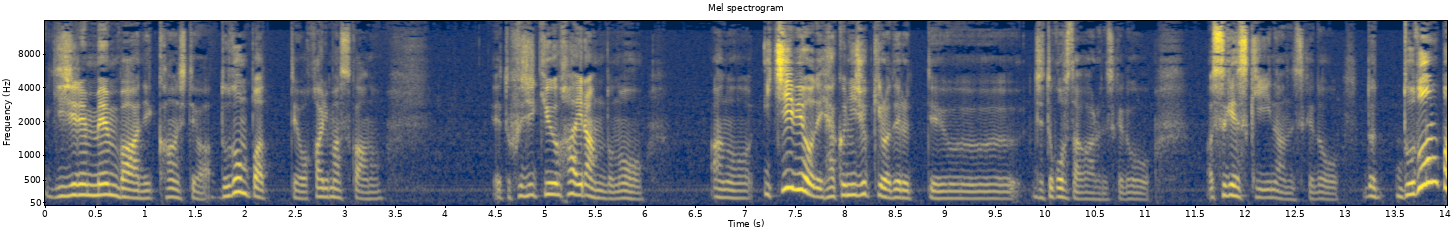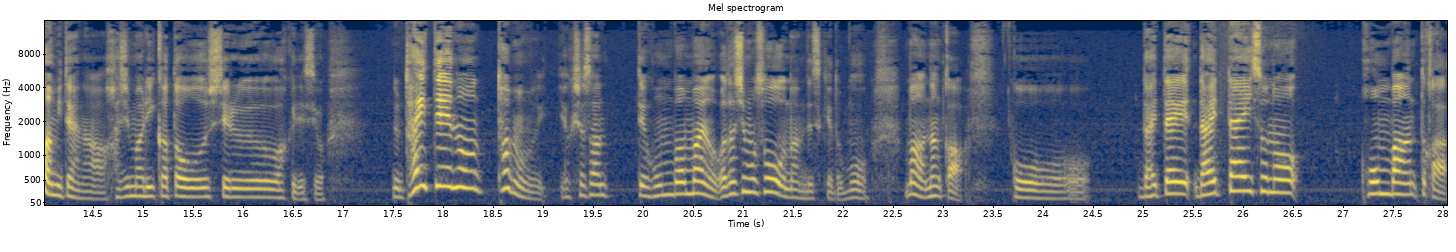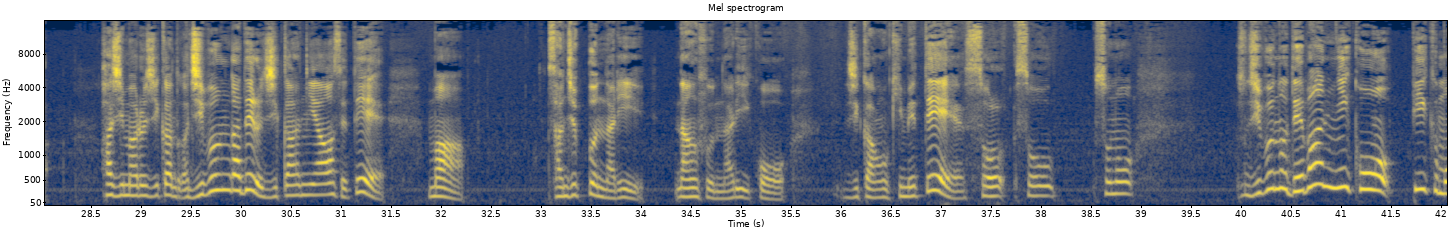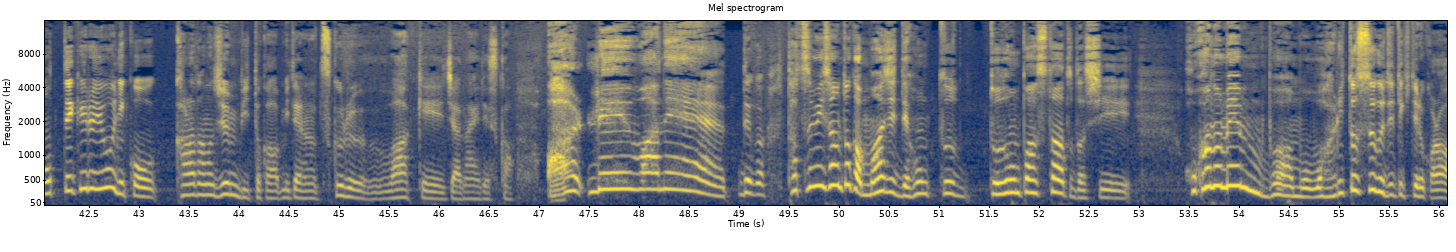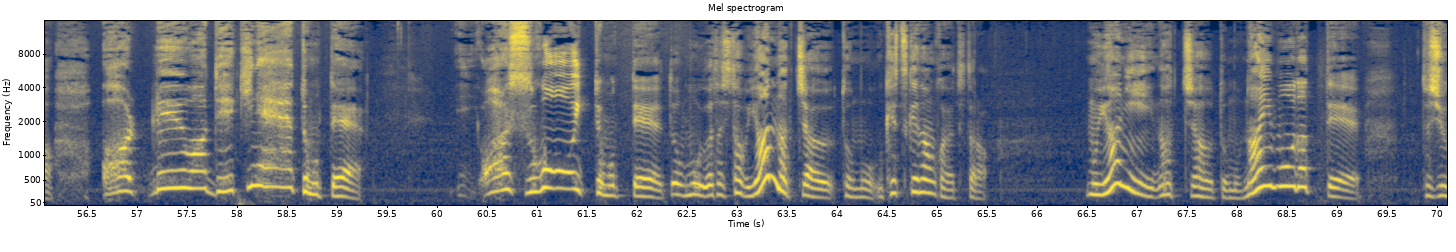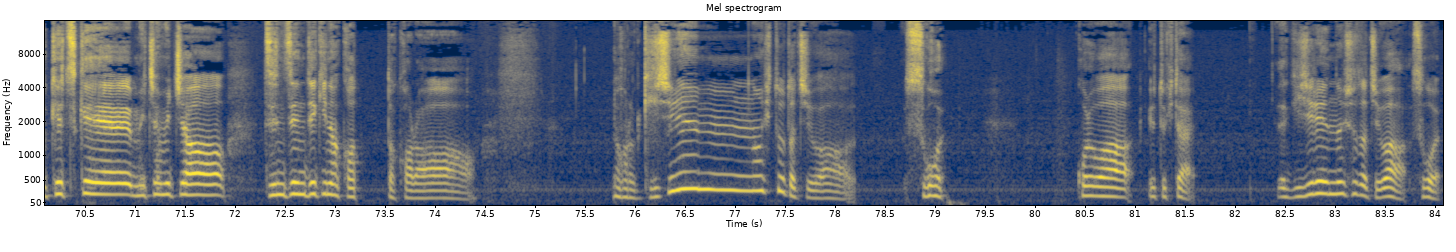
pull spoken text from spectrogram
議事連メンバーに関しては。ドドンパってわかりますか？あの、えっと、富士急ハイランドの、あの、1秒で120キロ出るっていうジェットコースターがあるんですけど、すげえ好きなんですけど、ドドンパみたいな始まり方をしてるわけですよ。でも大抵の多分役者さんって本番前の、私もそうなんですけども、まあなんか、こう、大体、大体その本番とか始まる時間とか自分が出る時間に合わせて、まあ、30分なり何分なり、こう、時間を決めて、そ、そ、その、自分の出番にこう、ピーク持っていけるようにこう、体の準備とかみたいなのを作るわけじゃないですか。あれはね、てか、辰巳さんとかマジで本当ドドンパスタートだし、他のメンバーも割とすぐ出てきてるから、あれはできねえって思って、あれすごいって思って、もう私多分嫌になっちゃうと思う。受付なんかやってたら。もう嫌になっちゃうと思う。内房だって、私受付めちゃめちゃ全然できなかったから、だから議事連の人たちは、すごい。これは言っときたい。議事連の人たちはすごい。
